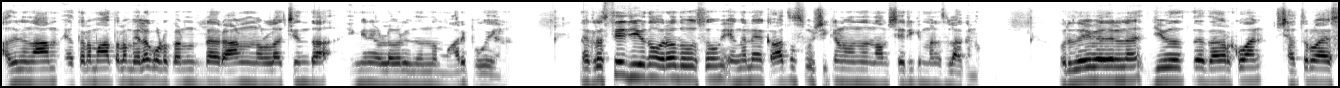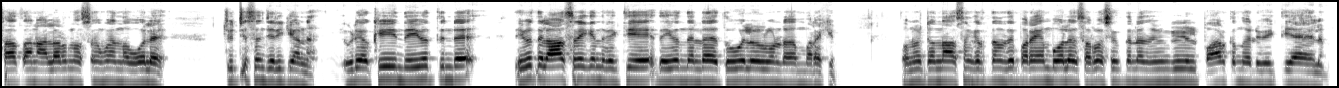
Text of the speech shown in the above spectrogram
അതിന് നാം എത്രമാത്രം വില കൊടുക്കേണ്ടവരാണെന്നുള്ള ചിന്ത ഇങ്ങനെയുള്ളവരിൽ നിന്നും മാറിപ്പോവുകയാണ്. എന്നാൽ ക്രിസ്തീയ ജീവിതം ഓരോ ദിവസവും എങ്ങനെ കാത്തു സൂക്ഷിക്കണമെന്ന് നാം ശരിക്കും മനസ്സിലാക്കണം. ഒരു ദൈവവേദന ജീവിതത്തെ തകർക്കുവാൻ ശത്രുവായ സാത്താൻ അലർന്ന സിംഹം എന്ന പോലെ ചുറ്റി സഞ്ചരിക്കുകയാണ്. ഇവിടെയൊക്കെയും ദൈവത്തിന്റെ ദൈവത്തിൽ ആശ്രയിക്കുന്ന വ്യക്തിയെ ദൈവം തന്റെ തൂവലുകൾ കൊണ്ട് മറയ്ക്കും. തൊണ്ണൂറ്റൊന്നാം സങ്കീർത്തനത്തിൽ പറയും പോലെ സർവശക്തന്റെ നെടുങ്കീഴിൽ പാർക്കുന്ന ഒരു വ്യക്തിയായാലും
